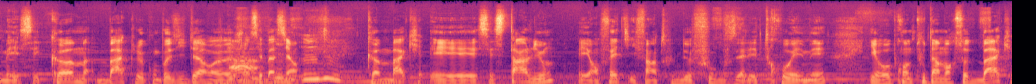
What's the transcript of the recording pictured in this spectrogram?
mais c'est comme Back, le compositeur euh, Ah. Jean-Sébastien. Mhm. Comeback et c'est Star Lion et en fait il fait un truc de fou que vous allez trop aimer. Il reprend tout un morceau de Bach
